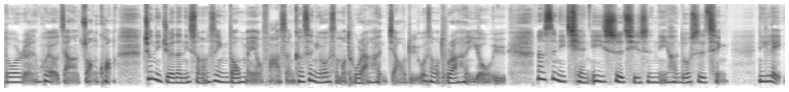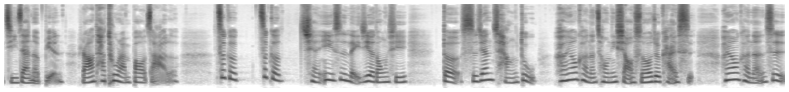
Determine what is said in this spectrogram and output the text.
多人会有这样的状况。就你觉得你什么事情都没有发生，可是你为什么突然很焦虑？为什么突然很忧郁？那是你潜意识，其实你很多事情你累积在那边，然后它突然爆炸了。这个这个潜意识累积的东西的时间长度。很有可能从你小时候就开始，很有可能是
